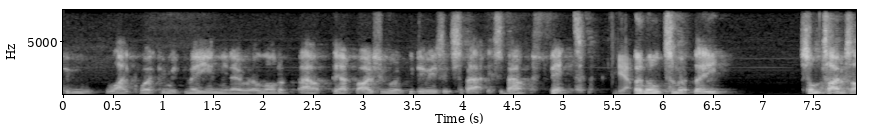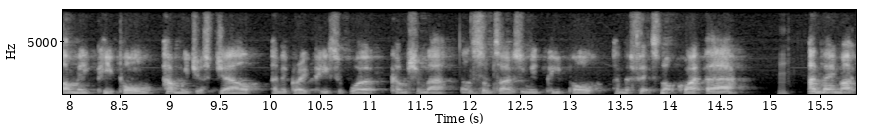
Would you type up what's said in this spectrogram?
who like working with me, and you know a lot about the advisory work we do is it's about it's about the fit. Yeah. And ultimately, sometimes I'll meet people and we just gel, and a great piece of work comes from that. And sometimes we meet people and the fit's not quite there, Hmm. and they might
